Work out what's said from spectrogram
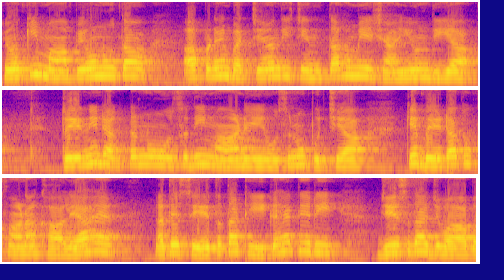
ਕਿਉਂਕਿ ਮਾਪਿਓ ਨੂੰ ਤਾਂ ਆਪਣੇ ਬੱਚਿਆਂ ਦੀ ਚਿੰਤਾ ਹਮੇਸ਼ਾ ਹੀ ਹੁੰਦੀ ਆ। ਟ੍ਰੇਨੀ ਡਾਕਟਰ ਨੂੰ ਉਸ ਦੀ ਮਾਂ ਨੇ ਉਸ ਨੂੰ ਪੁੱਛਿਆ ਕਿ, ਬੇਟਾ, ਤੂੰ ਖਾਣਾ ਖਾ ਲਿਆ ਹੈ ਅਤੇ ਸਿਹਤ ਤਾਂ ਠੀਕ ਹੈ ਤੇਰੀ? ਜਿਸ ਦਾ ਜਵਾਬ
